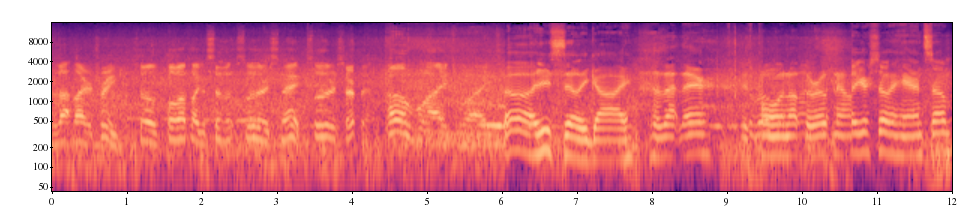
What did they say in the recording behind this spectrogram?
to that layer tree. So it'll pull up like a slither- slithery snake, slithery serpent. Oh, wait, wait. Oh, you silly guy. So that there is pulling up the rope now. You're so handsome.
